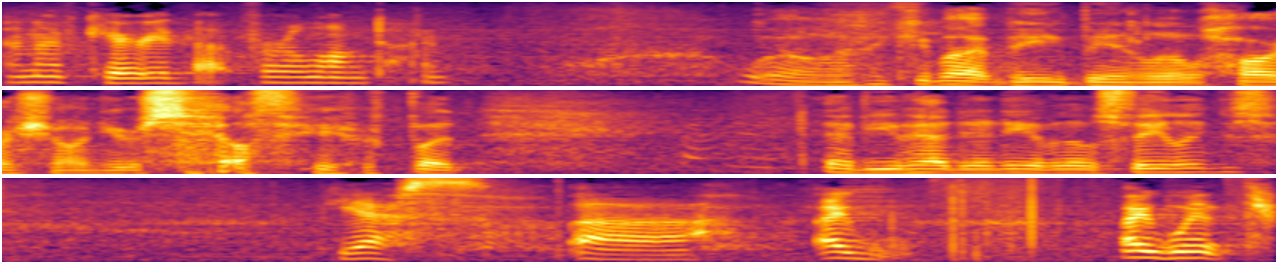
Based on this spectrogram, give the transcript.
And I've carried that for a long time. Well, I think you might be being a little harsh on yourself here, but have you had any of those feelings? Yes. Uh, I, I went through.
